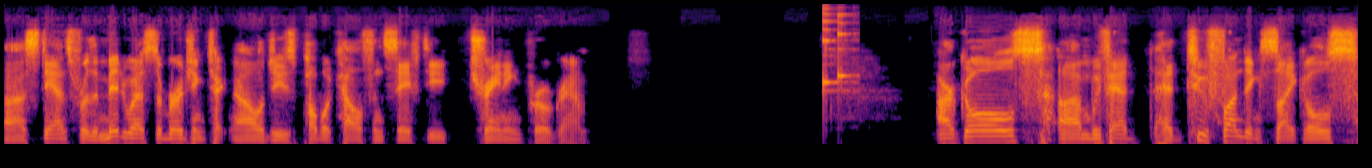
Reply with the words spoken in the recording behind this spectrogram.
uh, stands for the Midwest Emerging Technologies Public Health and Safety Training Program. Our goals, um, we've had, had two funding cycles,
